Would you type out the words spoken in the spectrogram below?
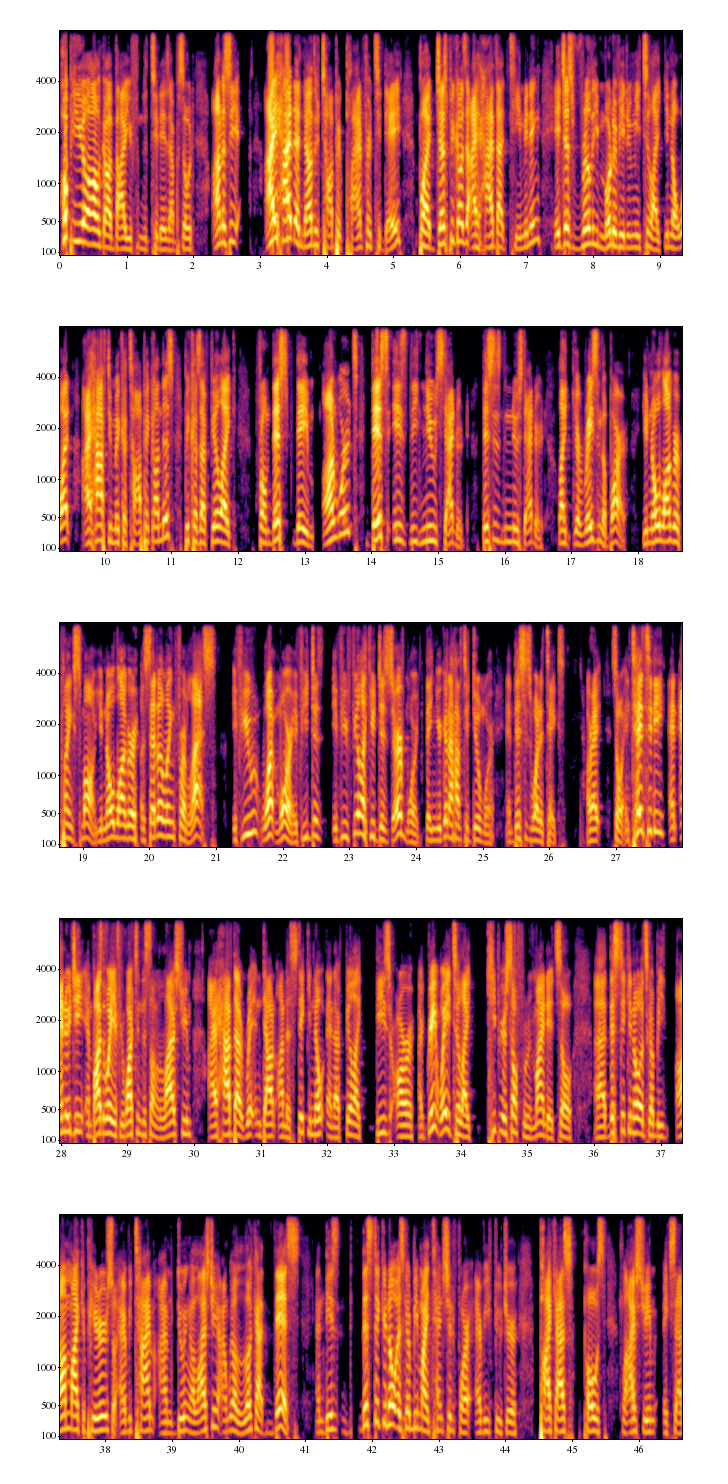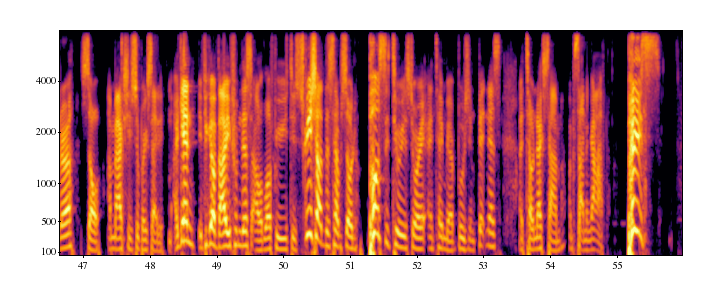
hope you all got value from the, today's episode. Honestly, I had another topic planned for today, but just because I had that team meeting, it just really motivated me to like, you know what? I have to make a topic on this because I feel like from this day onwards, this is the new standard. This is the new standard. Like you're raising the bar. You're no longer playing small. You're no longer settling for less. If you want more, if you de- if you feel like you deserve more, then you're gonna have to do more, and this is what it takes. All right. So intensity and energy. And by the way, if you're watching this on the live stream, I have that written down on a sticky note, and I feel like these are a great way to like keep yourself reminded. So uh, this sticky note is gonna be on my computer. So every time I'm doing a live stream, I'm gonna look at this, and this this sticky note is gonna be my intention for every future podcast, post, live stream, etc. So I'm actually super excited. Again, if you got value from this, I would love for you to screenshot this episode, post it to your story, and tag me at Vusion Fitness. Until next time, I'm signing off. Peace.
